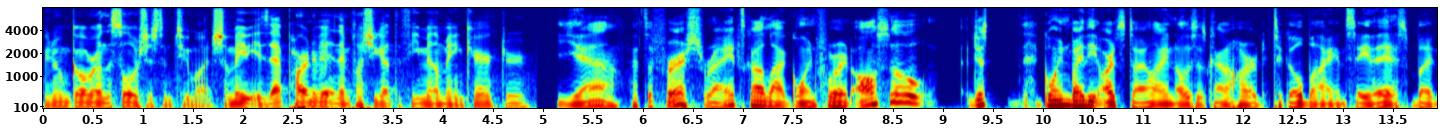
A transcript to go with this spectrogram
we don't go around the solar system too much. So maybe is that part of it? And then plus you got the female main character. Yeah, that's a first, right? It's got a lot going for it. Also, just going by the art style, I know this is kind of hard to go by and say this, but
